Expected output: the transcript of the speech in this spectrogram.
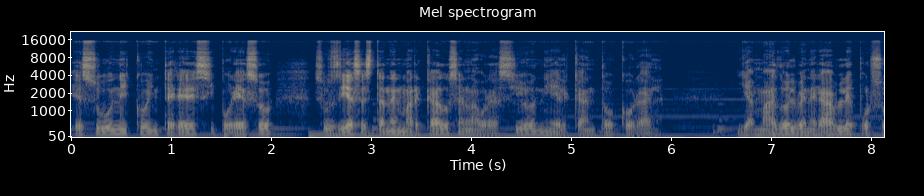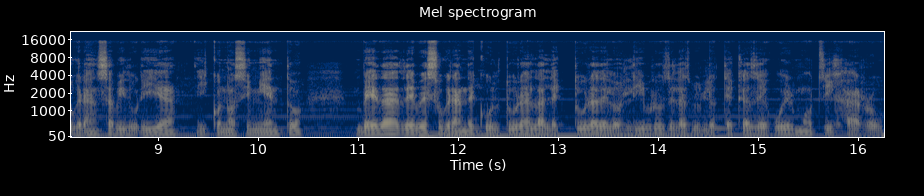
Es su único interés y por eso sus días están enmarcados en la oración y el canto coral. Llamado el Venerable por su gran sabiduría y conocimiento, Veda debe su grande cultura a la lectura de los libros de las bibliotecas de Wearmouth y Harrow,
